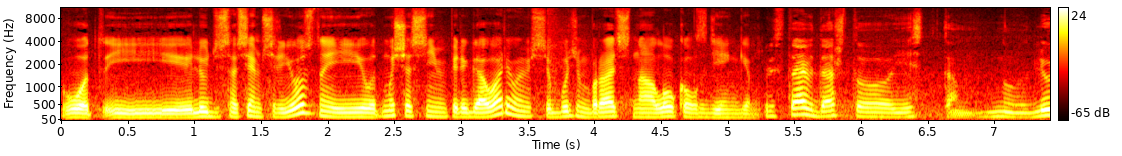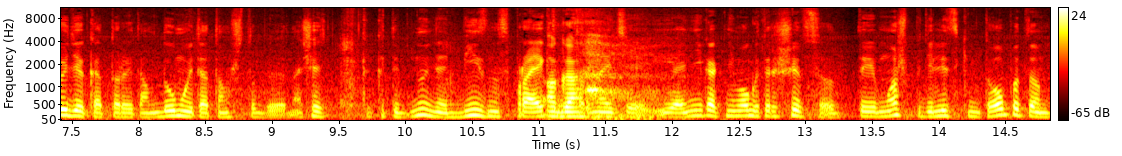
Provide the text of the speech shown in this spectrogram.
вот, и люди совсем серьезные, и вот мы сейчас с ними переговариваемся, будем брать на locals деньги. Представь, да, что есть там, ну, люди, которые там думают о том, чтобы начать какой-то, ну, бизнес-проект ага. в интернете, и они как не могут решиться. Вот ты можешь поделиться каким-то опытом,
